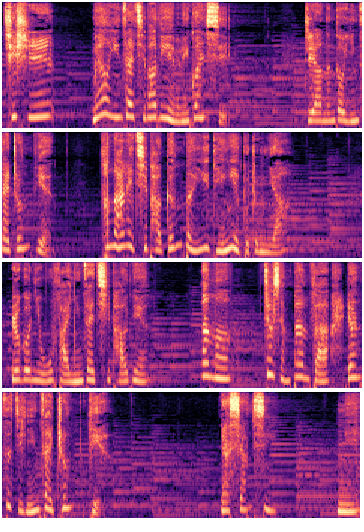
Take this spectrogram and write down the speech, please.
其实没有赢在起跑点也没关系，只要能够赢在终点，从哪里起跑根本一点也不重要。如果你无法赢在起跑点，那么就想办法让自己赢在终点。要相信，你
